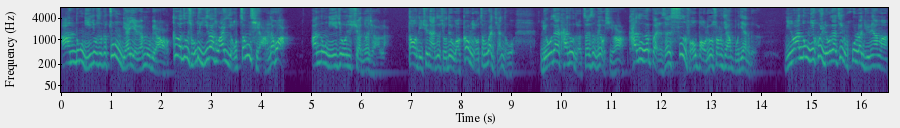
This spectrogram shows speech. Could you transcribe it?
安东尼就是个重点演员目标。各支球队一旦说有争抢的话，安东尼就选择权了。到底去哪支球队我更有争冠前途？留在开拓者真是没有希望。开拓者本身是否保留双枪不见得。你说安东尼会留在这种混乱局面吗？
